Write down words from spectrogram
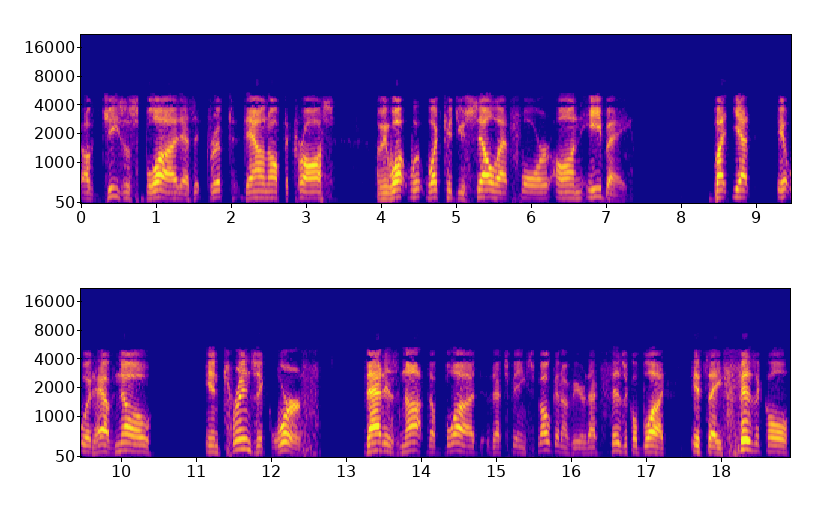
of Jesus' blood as it dripped down off the cross, I mean, what, what, what could you sell that for on eBay? But yet it would have no intrinsic worth that is not the blood that's being spoken of here, that physical blood. It's a physical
